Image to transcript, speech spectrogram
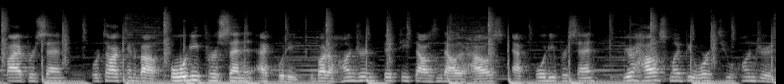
5%, we're talking about 40% in equity. You bought a $150,000 house at 40%, your house might be worth 200.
